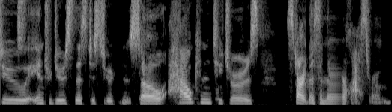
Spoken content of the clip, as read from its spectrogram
to introduce this to students. So, how can teachers start this in their classroom?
